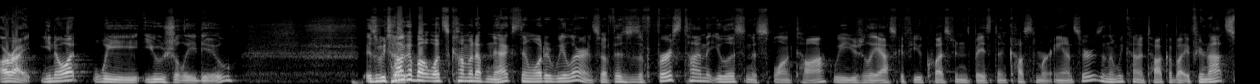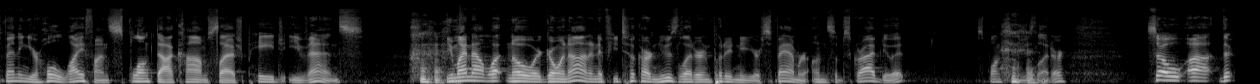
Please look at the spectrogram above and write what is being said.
all right, you know what we usually do is we talk about what's coming up next and what did we learn. So if this is the first time that you listen to Splunk Talk, we usually ask a few questions based on customer answers, and then we kind of talk about if you're not spending your whole life on splunk.com slash page events, you might not know what's going on. And if you took our newsletter and put it into your spam or unsubscribe to it, Splunk's newsletter. So uh, the,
